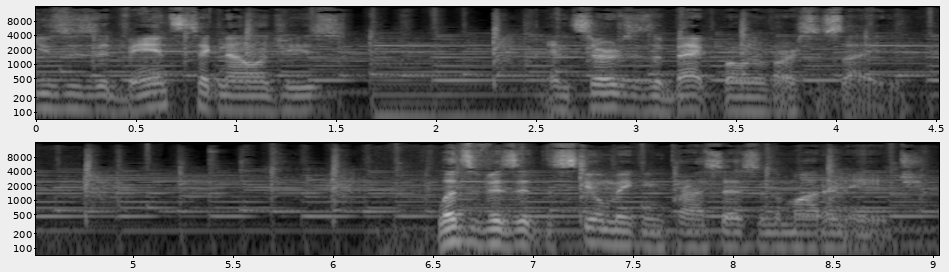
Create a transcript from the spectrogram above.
uses advanced technologies, and serves as a backbone of our society. Let's visit the steelmaking process in the modern age.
